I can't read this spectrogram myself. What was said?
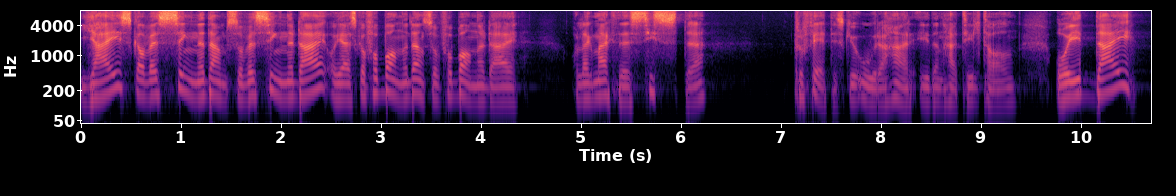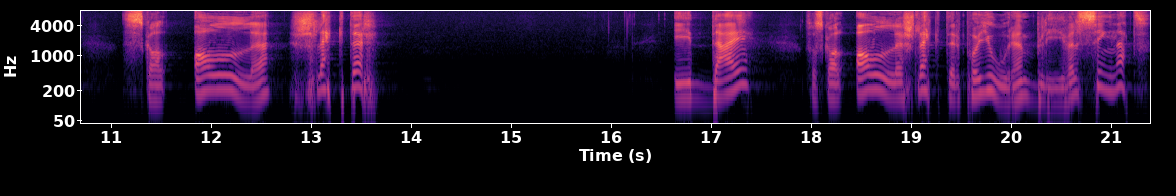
Jeg skal velsigne dem som velsigner deg, og jeg skal forbanne dem som forbanner deg. Og Legg merke til det siste profetiske ordet her i denne tiltalen. Og i deg skal alle slekter I deg så skal alle slekter på jorden bli velsignet.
